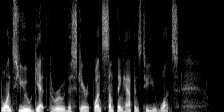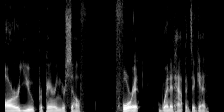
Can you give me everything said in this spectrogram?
Once you get through the scary, once something happens to you once, are you preparing yourself for it when it happens again?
